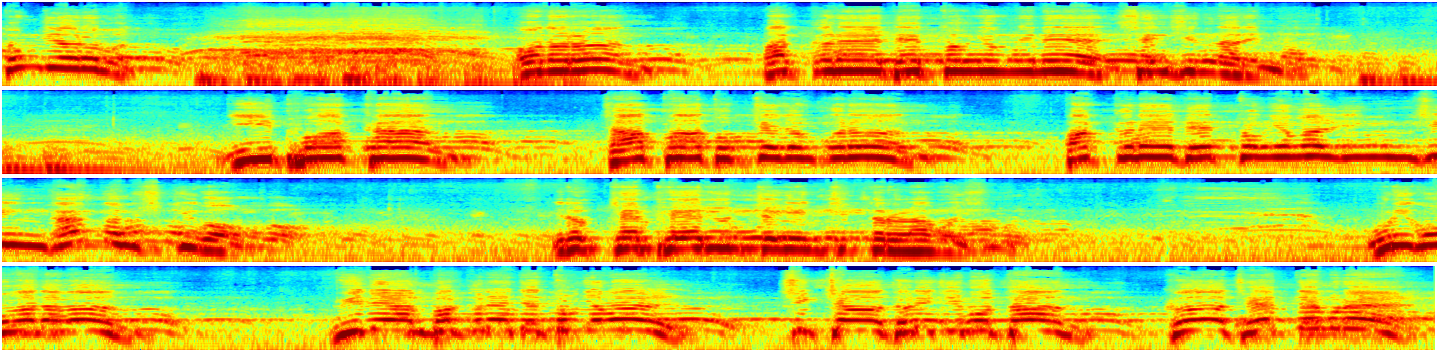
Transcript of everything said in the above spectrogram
동지 여러분, 오늘은 박근혜 대통령님의 생신날입니다. 이 포악한 좌파 독재 정권은 박근혜 대통령을 인신강금시키고 이렇게 폐륜적인 짓들을 하고 있습니다. 우리 공화당은 위대한 박근혜 대통령을 지켜드리지 못한 그 죄 때문에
